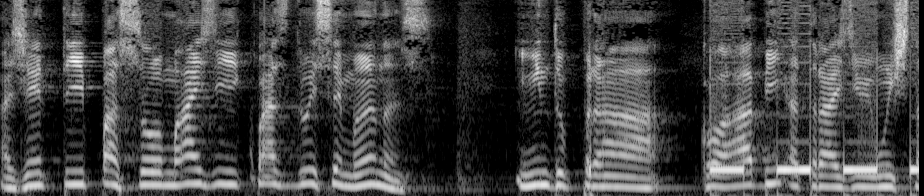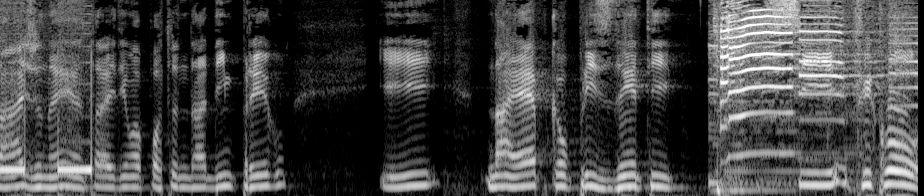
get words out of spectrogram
A gente passou mais de quase duas semanas indo para Coab atrás de um estágio, né, atrás de uma oportunidade de emprego. E na época o presidente se ficou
